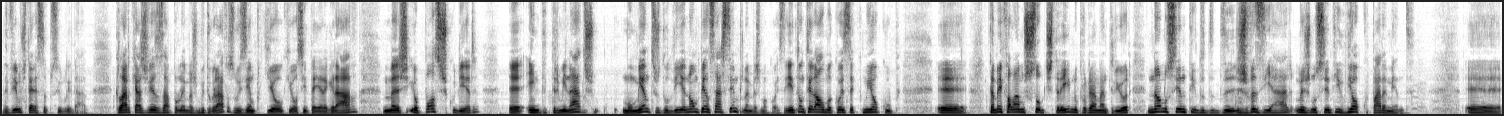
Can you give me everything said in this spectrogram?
Devemos ter essa possibilidade. Claro que às vezes há problemas muito graves, o exemplo que eu, que eu citei era grave, mas eu posso escolher em determinados momentos do dia não pensar sempre na mesma coisa e então ter alguma coisa que me ocupe. Uh, também falámos sobre distrair no programa anterior, não no sentido de esvaziar, mas no sentido de ocupar a mente. Uh,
